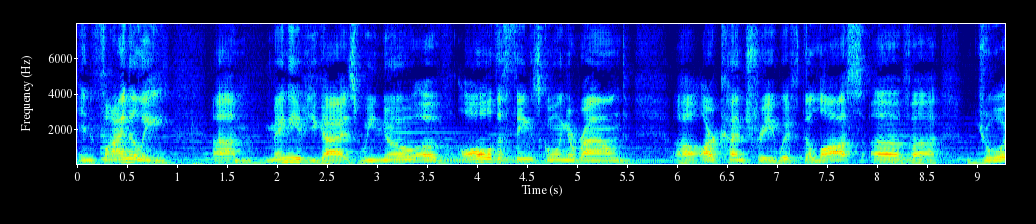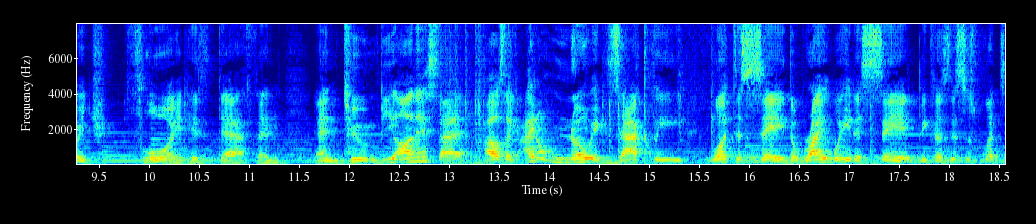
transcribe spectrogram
And finally, um, many of you guys, we know of all the things going around uh, our country with the loss of uh, George Floyd, his death. And, and to be honest, I, I was like, I don't know exactly what to say, the right way to say it, because this is what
